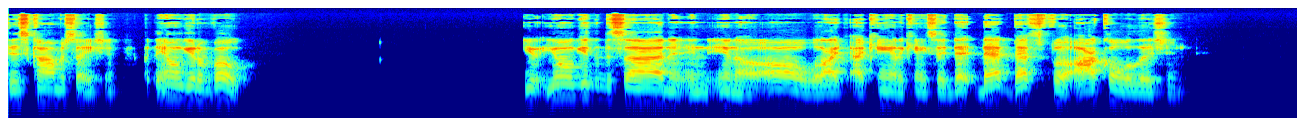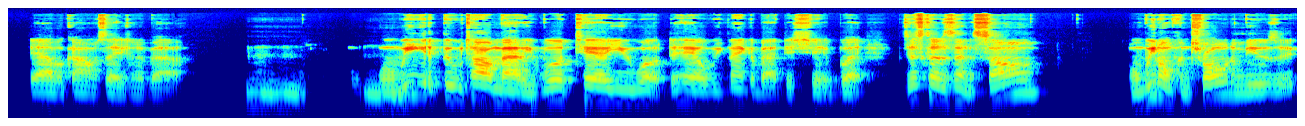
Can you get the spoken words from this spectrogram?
this conversation but they don't get a vote. You, you don't get to decide and, and you know oh well I, I can't I can't say that that that's for our coalition to have a conversation about Mm-hmm. when we get through talking about it, we'll tell you what the hell we think about this shit. But just because it's in the song, when we don't control the music,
